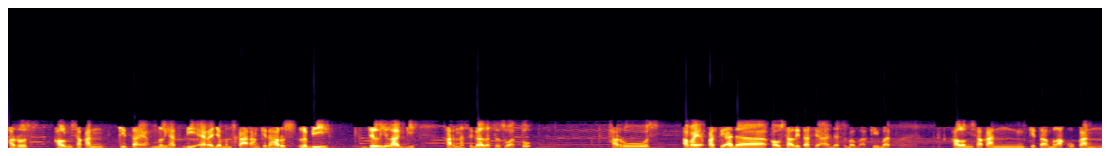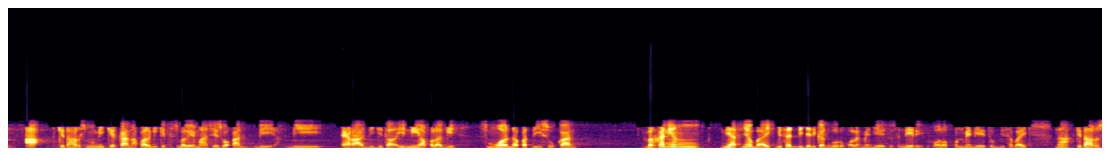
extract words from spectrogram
harus kalau misalkan kita ya melihat di era zaman sekarang kita harus lebih jeli lagi karena segala sesuatu harus apa ya pasti ada kausalitas ya ada sebab akibat kalau misalkan kita melakukan A kita harus memikirkan apalagi kita sebagai mahasiswa kan di di era digital ini apalagi semua dapat diisukan. Bahkan yang niatnya baik bisa dijadikan buruk oleh media itu sendiri walaupun media itu bisa baik. Nah kita harus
